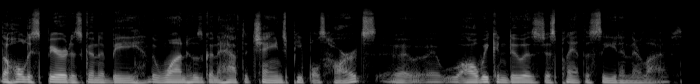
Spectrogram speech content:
the Holy Spirit is going to be the one who's going to have to change people's hearts. Uh, all we can do is just plant the seed in their lives.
